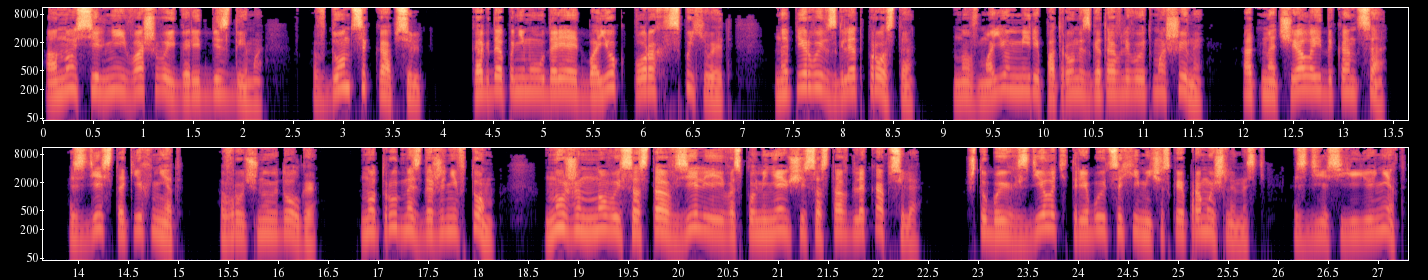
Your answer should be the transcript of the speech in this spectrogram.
Оно сильней вашего и горит без дыма. В донце капсюль. Когда по нему ударяет боек, порох вспыхивает. На первый взгляд просто. Но в моем мире патрон изготавливают машины. От начала и до конца. Здесь таких нет. Вручную долго. Но трудность даже не в том. Нужен новый состав зелья и воспламеняющий состав для капсуля. Чтобы их сделать, требуется химическая промышленность. Здесь ее нет.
